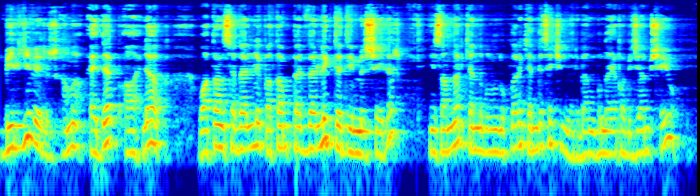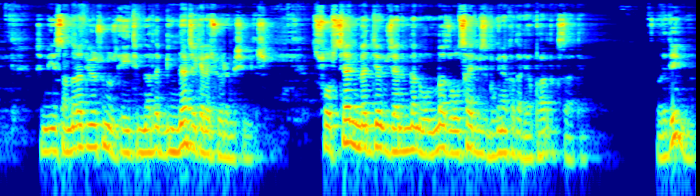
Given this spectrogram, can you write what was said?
bilgi verir ama edep, ahlak, vatanseverlik, vatanperverlik dediğimiz şeyler insanlar kendi bulundukları kendi seçimleri. Ben buna yapabileceğim bir şey yok. Şimdi insanlara diyorsunuz eğitimlerde binlerce kere söylemişimdir. Sosyal medya üzerinden olmaz olsaydı biz bugüne kadar yapardık zaten. Öyle değil mi?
